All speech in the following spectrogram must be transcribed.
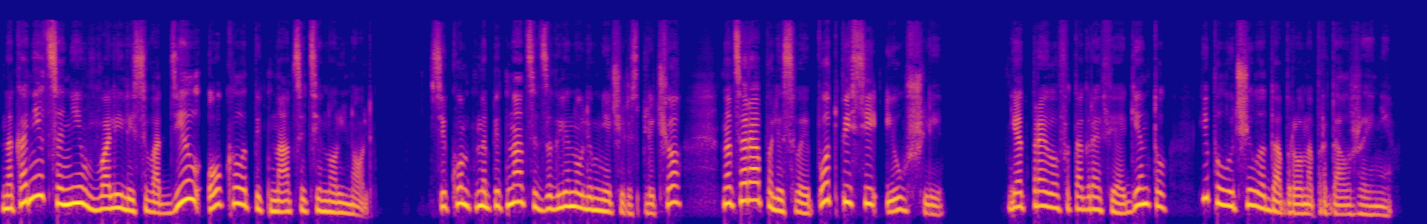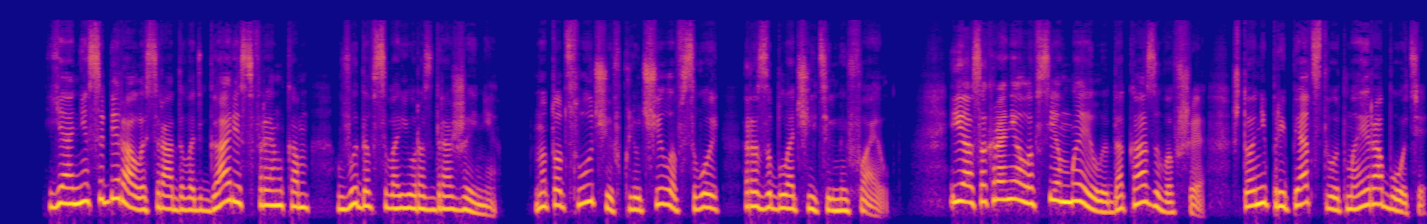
Наконец они ввалились в отдел около 15.00. Секунд на 15 заглянули мне через плечо, нацарапали свои подписи и ушли. Я отправила фотографии агенту и получила добро на продолжение. Я не собиралась радовать Гарри с Фрэнком, выдав свое раздражение, но тот случай включила в свой разоблачительный файл. Я сохраняла все мейлы, доказывавшие, что они препятствуют моей работе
